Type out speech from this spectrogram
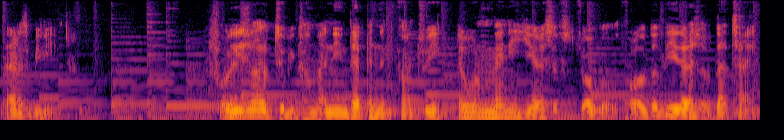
Let us begin. For Israel to become an independent country, there were many years of struggle for all the leaders of that time.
